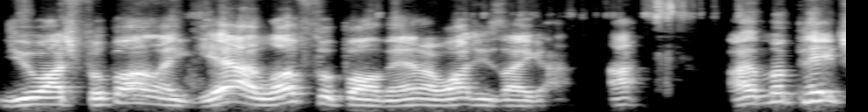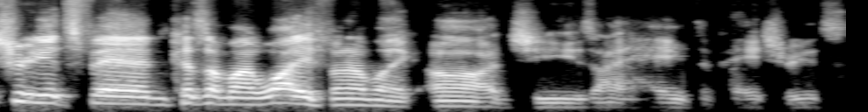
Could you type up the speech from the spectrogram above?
you watch football? I'm like, yeah, I love football, man. I watch. He's like, I, I'm a Patriots fan because of my wife, and I'm like, oh, geez, I hate the Patriots.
